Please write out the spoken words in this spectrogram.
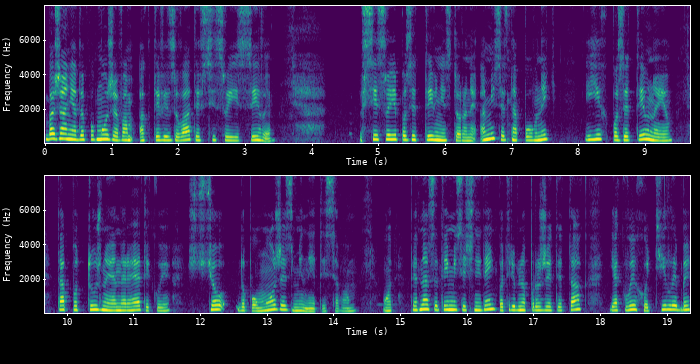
Бажання допоможе вам активізувати всі свої сили, всі свої позитивні сторони, а місяць наповнить їх позитивною та потужною енергетикою, що допоможе змінитися вам. От 15-й місячний день потрібно прожити так, як ви хотіли би,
